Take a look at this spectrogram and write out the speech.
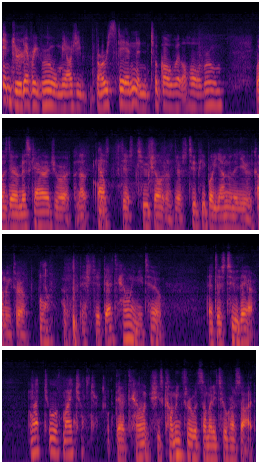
entered every room. You know, she burst in and took over the whole room. was there a miscarriage or no? There's, there's two children. There's two people younger than you coming through. No, They're, they're telling me too that there's two there. not two of my children. They're telling she's coming through with somebody to her side.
